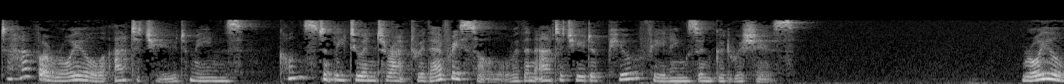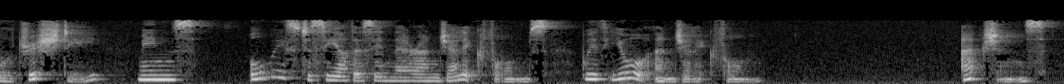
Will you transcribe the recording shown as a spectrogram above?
To have a royal attitude means constantly to interact with every soul with an attitude of pure feelings and good wishes. Royal drishti means always to see others in their angelic forms with your angelic form. Actions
